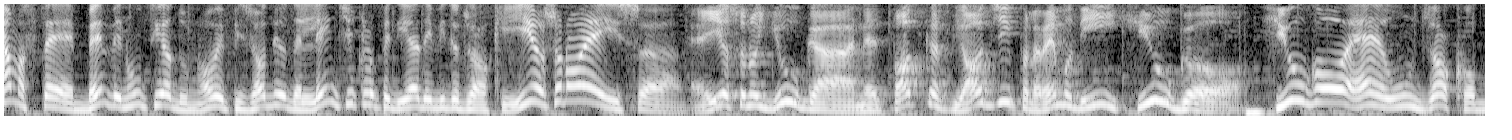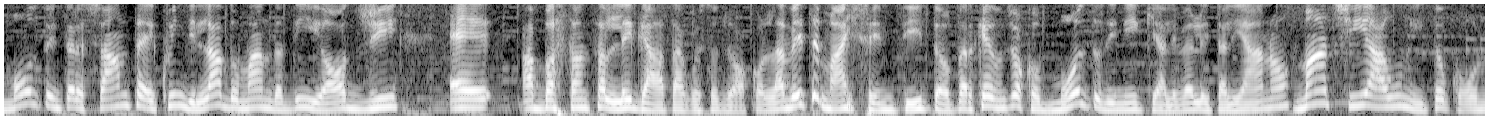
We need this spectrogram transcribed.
Namaste, benvenuti ad un nuovo episodio dell'Enciclopedia dei Videogiochi. Io sono Ace. E io sono Yuga. Nel podcast di oggi parleremo di Hugo. Hugo è un gioco molto interessante e quindi la domanda di oggi è abbastanza legata a questo gioco. L'avete mai sentito? Perché è un gioco molto di nicchia a livello italiano, ma ci ha unito con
